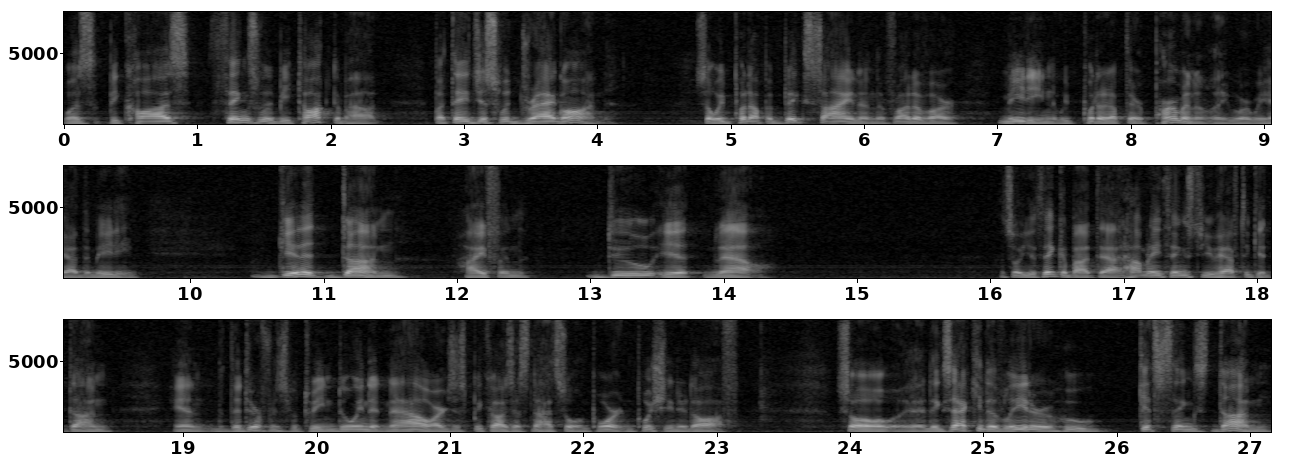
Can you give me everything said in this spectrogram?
was because things would be talked about but they just would drag on. So we put up a big sign in the front of our meeting. We put it up there permanently where we had the meeting. Get it done, hyphen, do it now. And so you think about that. How many things do you have to get done? And the difference between doing it now or just because it's not so important, pushing it off. So an executive leader who gets things done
